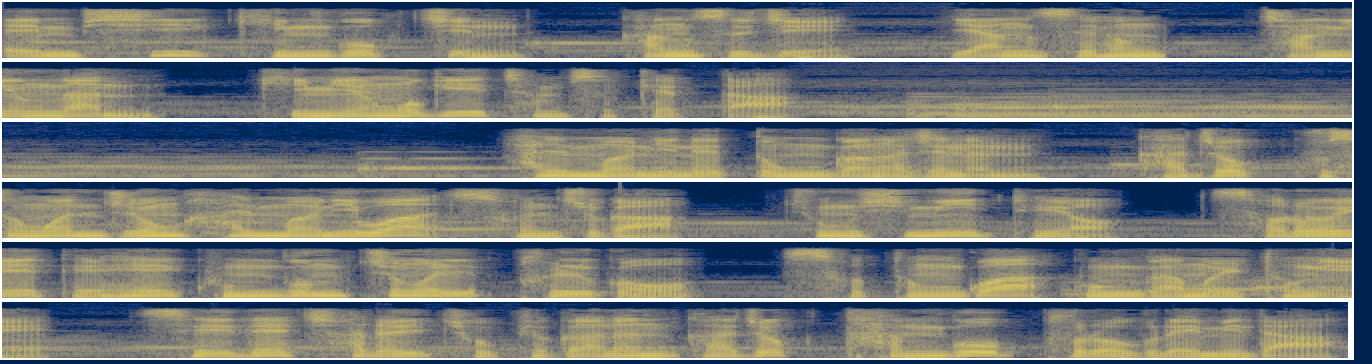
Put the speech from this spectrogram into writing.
MC 김국진, 강수지, 양세형, 장영란, 김영옥이 참석했다. 할머니네 똥강아지는 가족 구성원 중 할머니와 손주가 중심이 되어 서로에 대해 궁금증을 풀고 소통과 공감을 통해 세대 차를 좁혀가는 가족 탐구 프로그램이다.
